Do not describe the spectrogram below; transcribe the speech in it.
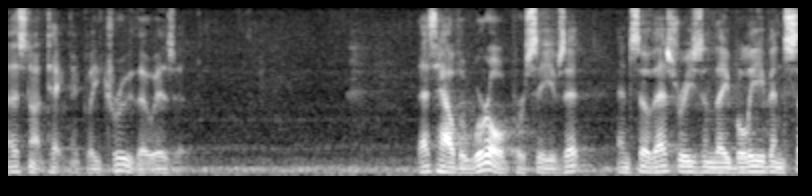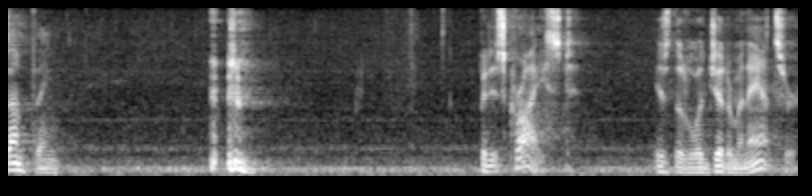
That's not technically true, though, is it? That's how the world perceives it, and so that's the reason they believe in something. but it's Christ is the legitimate answer.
